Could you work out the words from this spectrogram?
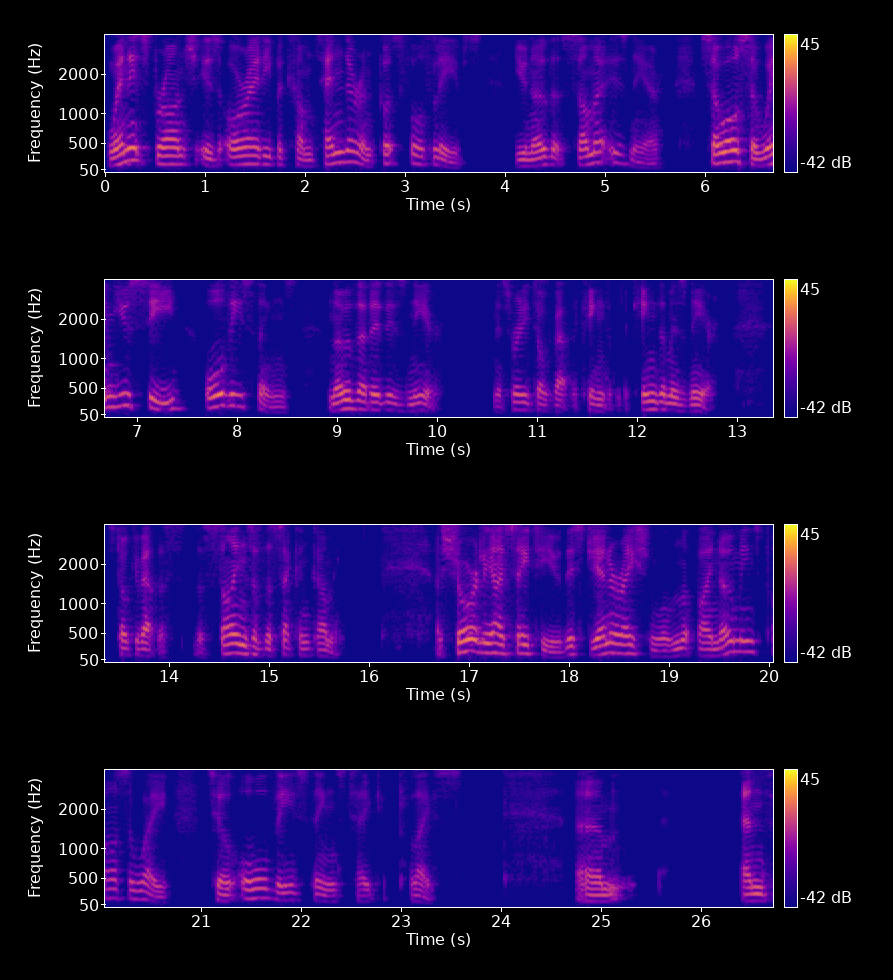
When its branch is already become tender and puts forth leaves, you know that summer is near. So also, when you see all these things, know that it is near. And it's really talking about the kingdom. The kingdom is near. It's talking about the, the signs of the second coming. Assuredly, I say to you, this generation will not, by no means pass away till all these things take place. Um, and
